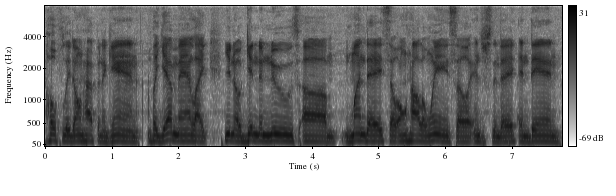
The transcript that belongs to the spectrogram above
Hopefully, don't happen again. But yeah, man, like you know, getting the news um, Monday, so on Halloween, so interesting day, and then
